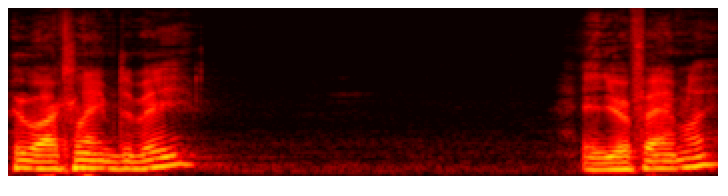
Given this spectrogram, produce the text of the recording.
who I claim to be? In your family,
